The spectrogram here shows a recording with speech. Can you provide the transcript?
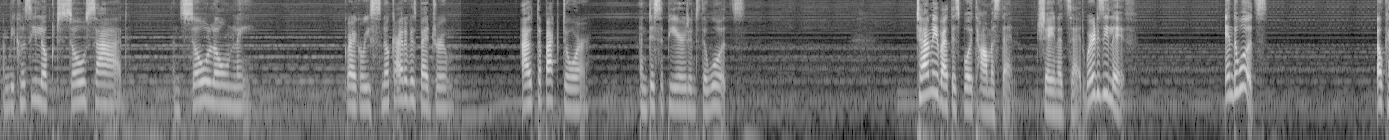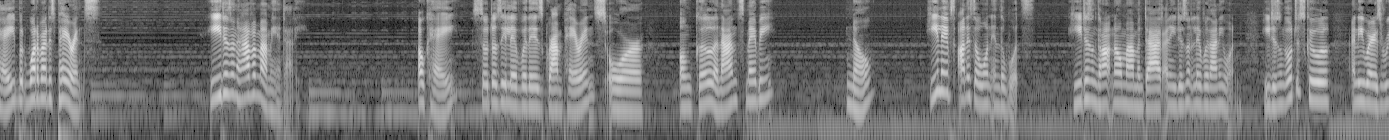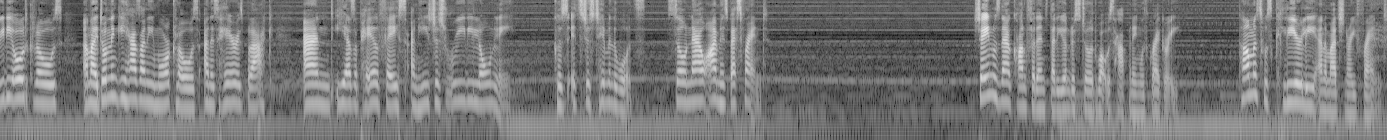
And because he looked so sad and so lonely, Gregory snuck out of his bedroom, out the back door, and disappeared into the woods. Tell me about this boy Thomas then, Shane had said. Where does he live? In the woods. Okay, but what about his parents? He doesn't have a mommy and daddy. Okay, so does he live with his grandparents or uncle and aunts maybe? No. He lives on his own in the woods. He doesn't got no mom and dad and he doesn't live with anyone. He doesn't go to school and he wears really old clothes and I don't think he has any more clothes, and his hair is black, and he has a pale face, and he's just really lonely because it's just him in the woods. So now I'm his best friend. Shane was now confident that he understood what was happening with Gregory. Thomas was clearly an imaginary friend,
